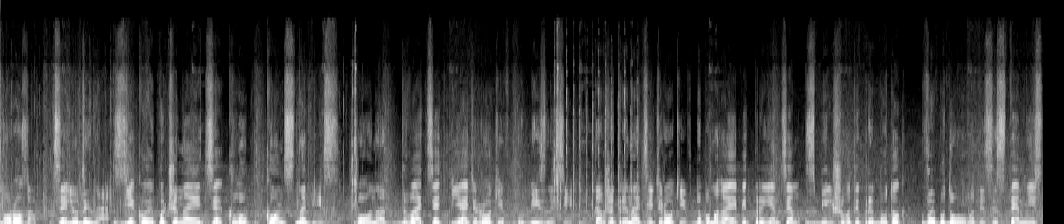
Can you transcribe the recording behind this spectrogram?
Морозов це людина, з якої починається клуб Концнабіс. Понад 25 років у бізнесі та вже 13 років допомагає підприємцям збільшувати прибуток, вибудовувати системність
